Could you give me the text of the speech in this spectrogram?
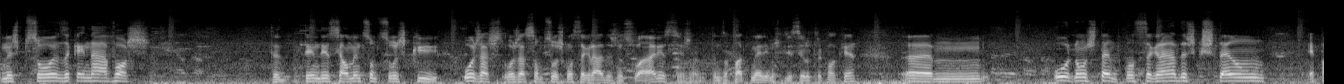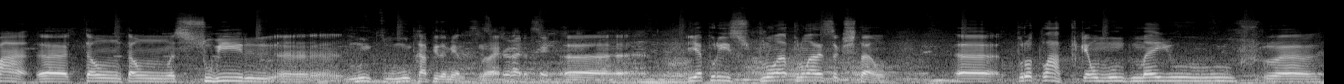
nas pessoas a quem dá a voz tendencialmente são pessoas que hoje já, hoje já são pessoas consagradas na sua área, seja, estamos a falar de média, mas podia ser outra qualquer, um, ou não estando consagradas que estão epá, uh, estão, estão a subir uh, muito, muito rapidamente, não é? Sim. Uh, e é por isso, por um lado, por um lado essa questão, Uh, por outro lado, porque é um mundo meio, uh,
